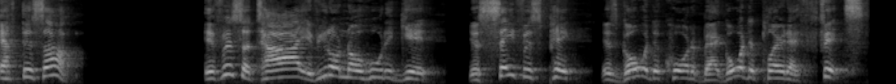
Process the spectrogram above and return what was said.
f this up? If it's a tie, if you don't know who to get, your safest pick is go with the quarterback, go with the player that fits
